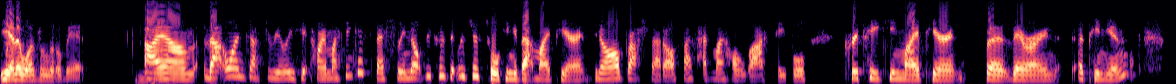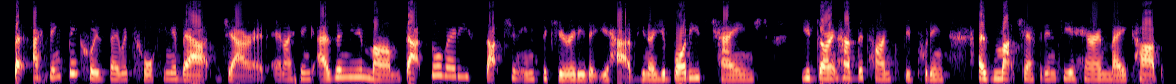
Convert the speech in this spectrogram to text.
Yeah, there was a little bit. I um that one just really hit home. I think especially not because it was just talking about my appearance. You know, I'll brush that off. I've had my whole life people critiquing my appearance for their own opinions. But I think because they were talking about Jarrod and I think as a new mum, that's already such an insecurity that you have. You know, your body's changed. You don't have the time to be putting as much effort into your hair and makeup.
